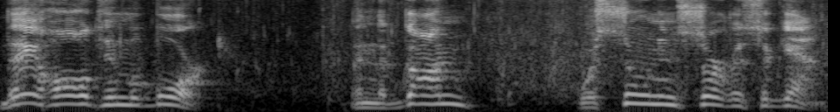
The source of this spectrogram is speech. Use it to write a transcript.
they hauled him aboard, and the gun was soon in service again.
